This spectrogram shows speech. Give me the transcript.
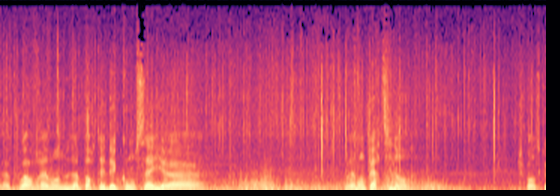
va pouvoir vraiment nous apporter des conseils euh, vraiment pertinents. Pense que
